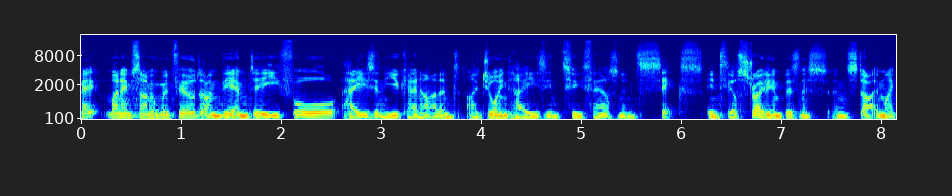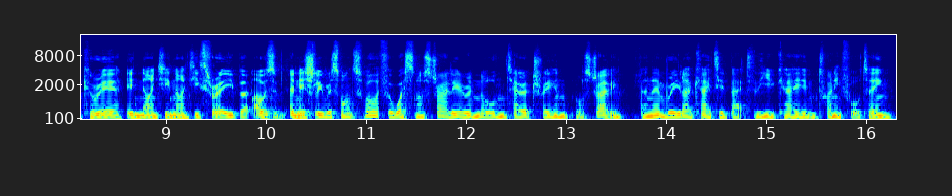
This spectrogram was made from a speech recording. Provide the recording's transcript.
Okay, my name's Simon Winfield. I'm the MD for Hays in the UK and Ireland. I joined Hays in 2006 into the Australian business and started my career in 1993. But I was initially responsible for Western Australia and Northern Territory in Australia and then relocated back to the UK in 2014.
